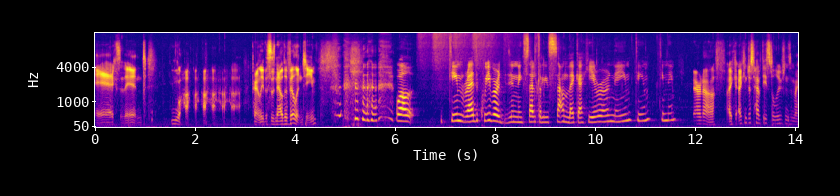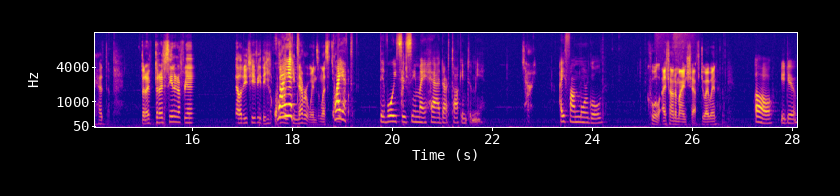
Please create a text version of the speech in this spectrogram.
Excellent. Apparently, this is now the villain team. well, Team Red Quiver didn't exactly sound like a hero name, team team name. Fair enough. I can just have these delusions in my head, though. But I've but I've seen enough reality TV. The Quiet! team never wins unless it's. Quiet! The voices in my head are talking to me. Sorry. I found more gold. Cool. I found a mine shaft. Do I win? Oh, you do.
